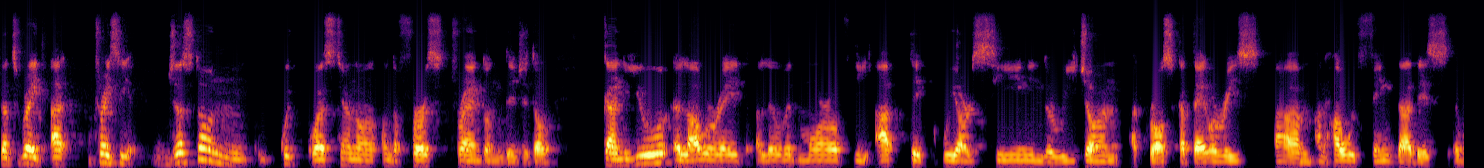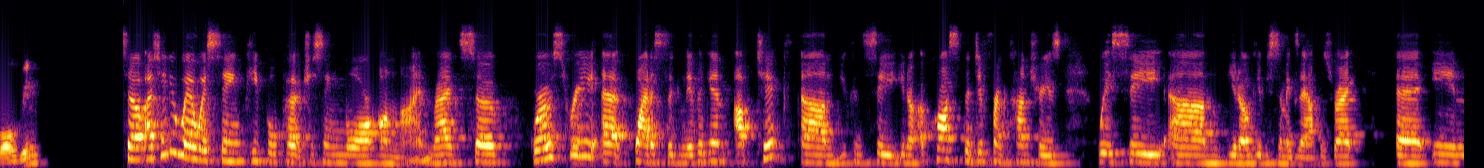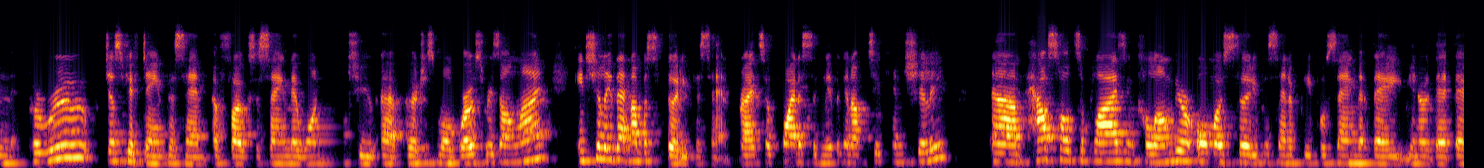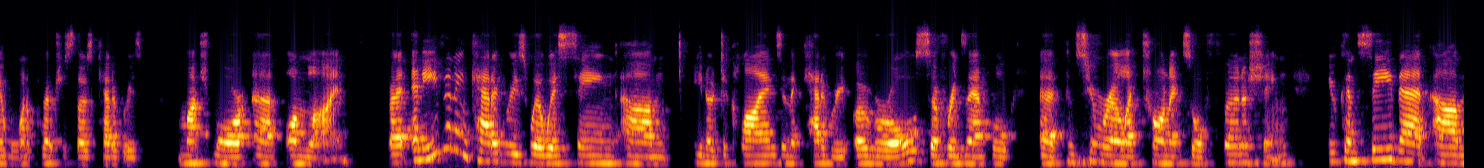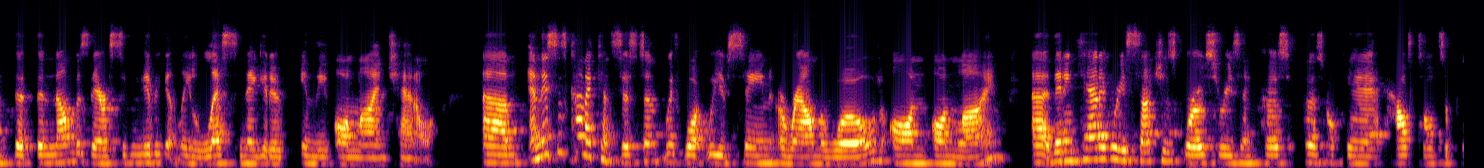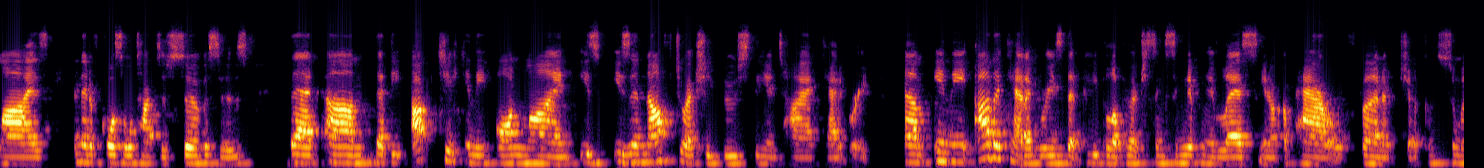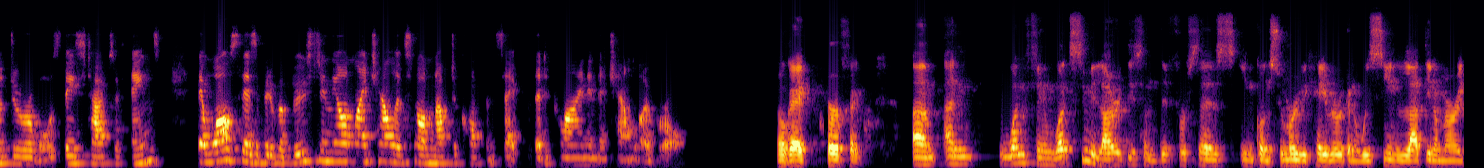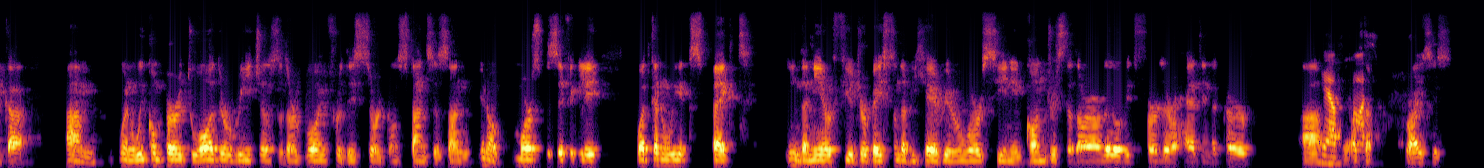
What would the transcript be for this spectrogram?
That's great. Uh, Tracy, just on quick question on, on the first trend on digital. Can you elaborate a little bit more of the uptick we are seeing in the region across categories um, and how we think that is evolving? So I tell you where we're seeing people purchasing more online, right? So Grocery at quite a significant uptick. Um, you can see, you know, across the different countries, we see, um, you know, I'll give you some examples, right? Uh, in Peru, just 15% of folks are saying they want to uh, purchase more groceries online. In Chile, that number's 30%, right? So quite a significant uptick in Chile. Um, household supplies in Colombia, almost 30% of people saying that they, you know, that they want to purchase those categories much more uh, online right? And even in categories where we're seeing, um, you know, declines in the category overall. So, for example, uh, consumer electronics or furnishing, you can see that um, that the numbers there are significantly less negative in the online channel. Um, and this is kind of consistent with what we have seen around the world on online. Uh, that in categories such as groceries and pers- personal care, household supplies, and then of course all types of services, that um, that the uptick in the online is is enough to actually boost the entire category. Um, in the other categories that people are purchasing significantly less, you know, apparel, furniture, consumer durables, these types of things, then whilst there's a bit of a boost in the online channel, it's not enough to compensate for the decline in the channel overall. Okay, perfect. Um, and one thing, what similarities and differences in consumer behavior can we see in Latin America um, when we compare it to other regions that are going through these circumstances and you know more specifically what can we expect in the near future based on the behavior we're seeing in countries that are a little bit further ahead in the curve uh, yeah, of, of the crisis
